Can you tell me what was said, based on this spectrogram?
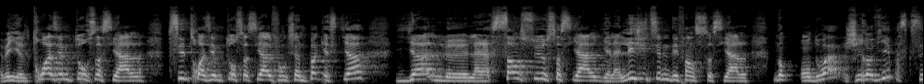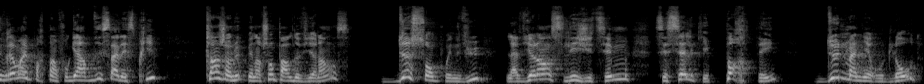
Eh bien, il y a le troisième tour social. Si le troisième tour social ne fonctionne pas, qu'est-ce qu'il y a? Il y a la censure sociale, il y a la légitime défense sociale. Donc, on doit, j'y reviens parce que c'est vraiment important, il faut garder ça à l'esprit. Quand Jean-Luc Mélenchon parle de violence, de son point de vue, la violence légitime, c'est celle qui est portée d'une manière ou de l'autre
